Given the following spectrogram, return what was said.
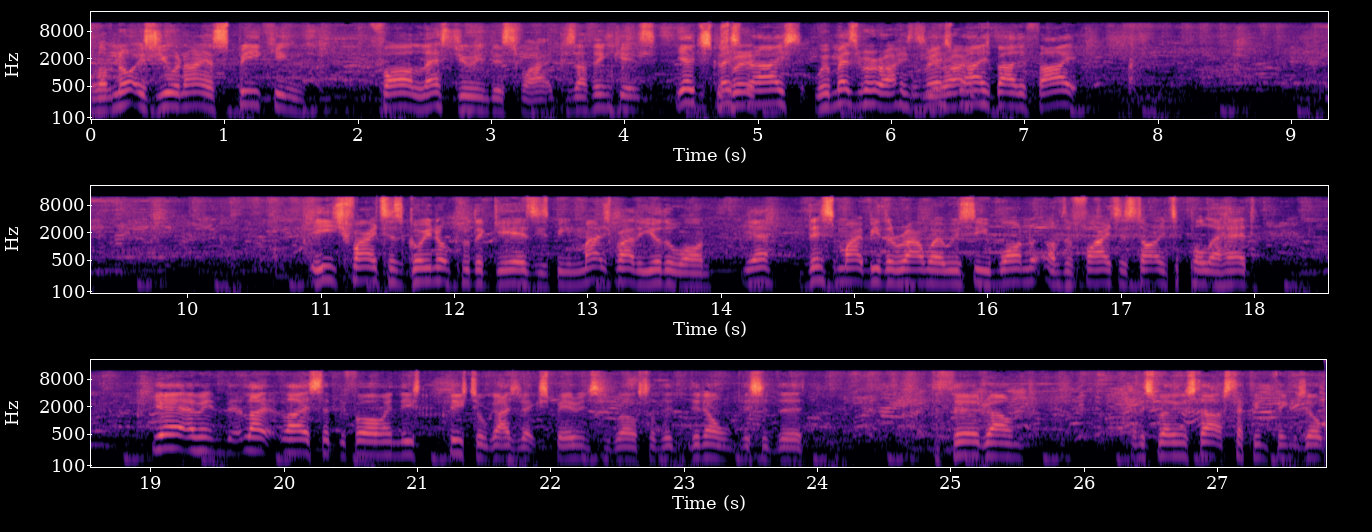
Well, I've noticed you and I are speaking far less during this fight because I think it's. Yeah, just 'cause we're- mesmerised. We're, mesmerised. We're you're right. mesmerised by the fight. Each fighter's going up through the gears. He's being matched by the other one. Yeah, This might be the round where we see one of the fighters starting to pull ahead. yeah. I mean, like, like I said before, I mean these these two guys are experienced as well, so they, they know this is the the third round, and this is where they're going to start stepping things up.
